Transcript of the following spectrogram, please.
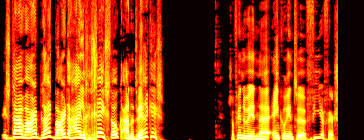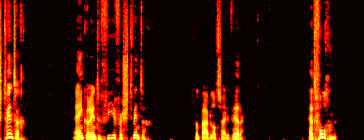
is daar waar blijkbaar de Heilige Geest ook aan het werk is. Zo vinden we in 1 eh, Korinthe 4 vers 20. 1 Korinthe 4 vers 20. Een paar bladzijden verder. Het volgende.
